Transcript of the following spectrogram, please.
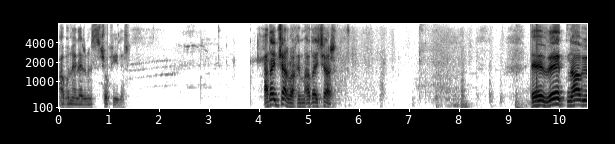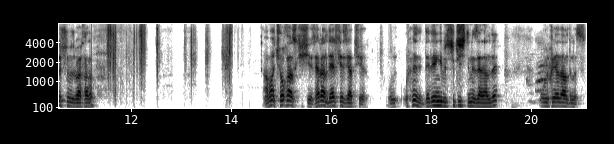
abonelerimiz. Çok iyiler. Adayı bir çağır bakayım. Adayı çağır. Evet. Ne yapıyorsunuz bakalım? Ama çok az kişiyiz. Herhalde herkes yatıyor. Dediğin gibi süt içtiniz herhalde. Uykuya daldınız.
